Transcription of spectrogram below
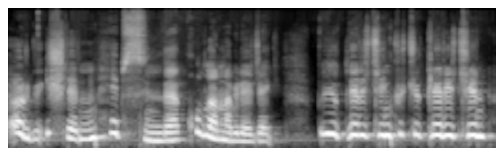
örgü işlerinin hepsinde kullanılabilecek. Büyükler için, küçükler için,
